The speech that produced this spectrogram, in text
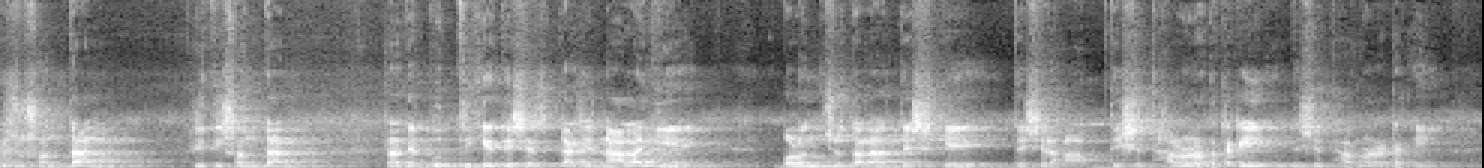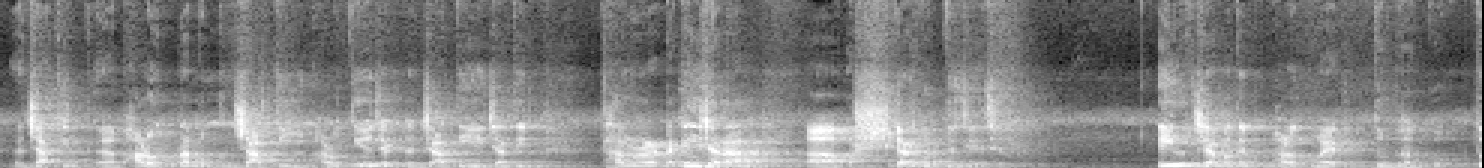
কিছু সন্তান, কৃতি সন্তান, তাদের বুদ্ধিকে দেশের কাজে না লাগিয়ে বরঞ্চ তারা দেশকে, দেশের দেশের ধারণাটাকেই দেশের ধারণাটাকেই জাতি ভারত নামক জাতি, ভারতীয় যে একটা জাতি, এই জাতির ধারণাটাকেই যারা অস্বীকার করতে চেয়েছেন। এই হচ্ছে আমাদের ভারত মায়ের দুর্ভাগ্য। তো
